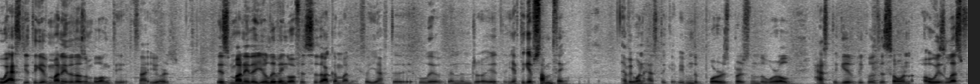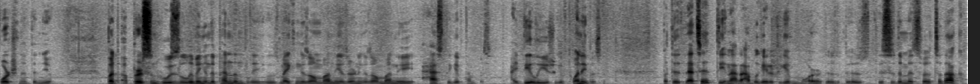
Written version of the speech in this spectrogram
who asked you to give money that doesn't belong to you? It's not yours. This money that you're living off is tzedakah money, so you have to live and enjoy it. You have to give something. Everyone has to give. Even the poorest person in the world has to give because there's someone always less fortunate than you. But a person who is living independently, who's making his own money, is earning his own money, has to give 10%. Ideally, you should give 20%. But th- that's it. You're not obligated to give more. There's, there's, this is the mitzvah tzedakah.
